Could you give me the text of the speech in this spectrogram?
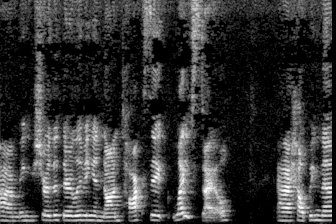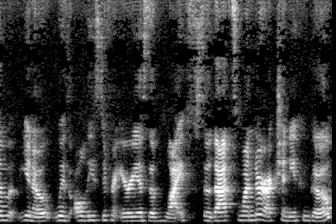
um, making sure that they're living a non toxic lifestyle uh, helping them, you know, with all these different areas of life. So that's one direction you can go.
